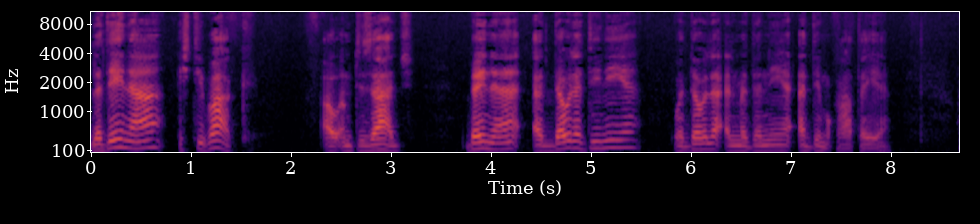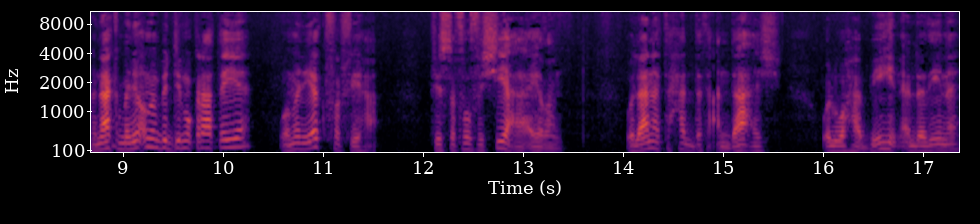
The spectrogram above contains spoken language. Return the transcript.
لدينا اشتباك أو امتزاج بين الدولة الدينية والدولة المدنية الديمقراطية. هناك من يؤمن بالديمقراطية ومن يكفر فيها. في صفوف الشيعة أيضا. ولا نتحدث عن داعش والوهابيين الذين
